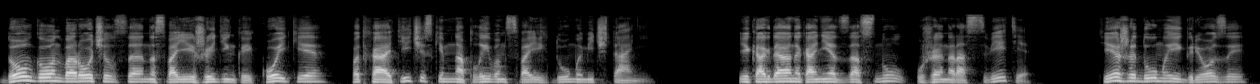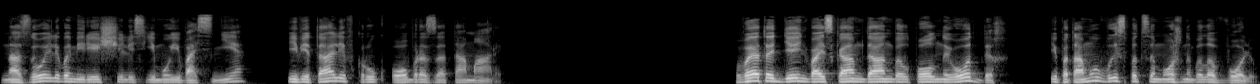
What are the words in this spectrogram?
Долго он ворочался на своей жиденькой койке под хаотическим наплывом своих дум и мечтаний. И когда наконец заснул уже на рассвете, те же думы и грезы назойливо мерещились ему и во сне, и витали в круг образа Тамары. В этот день войскам дан был полный отдых, и потому выспаться можно было в волю.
